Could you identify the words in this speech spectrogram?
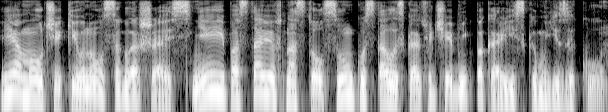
Я молча кивнул, соглашаясь с ней, и, поставив на стол сумку, стал искать учебник по корейскому языку.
